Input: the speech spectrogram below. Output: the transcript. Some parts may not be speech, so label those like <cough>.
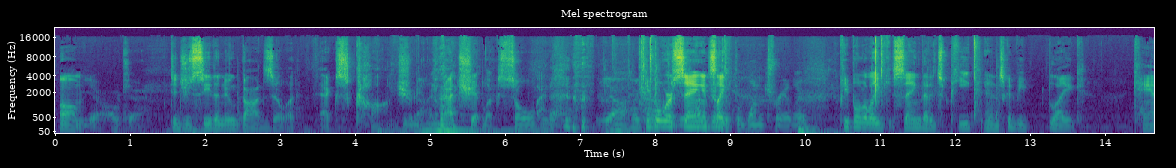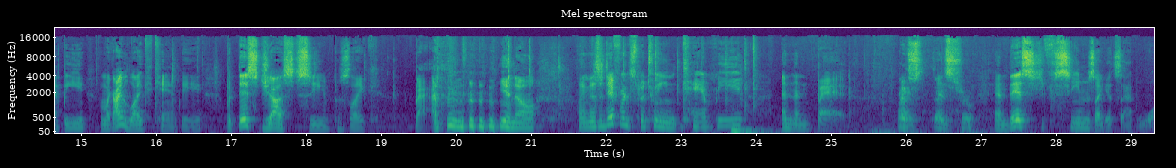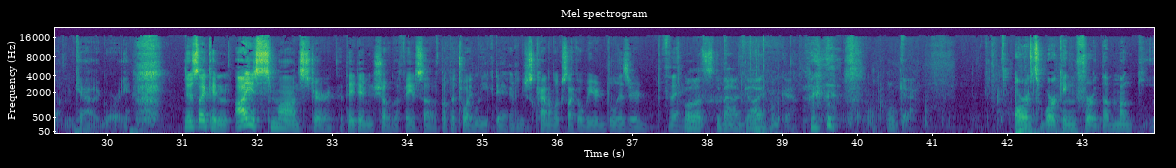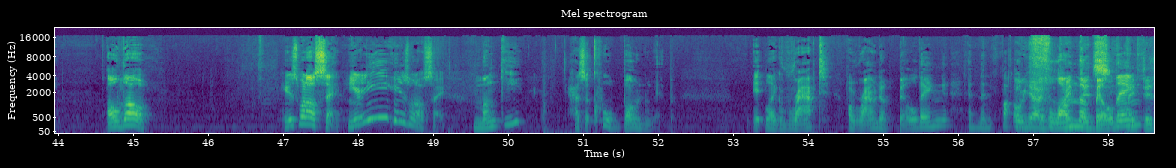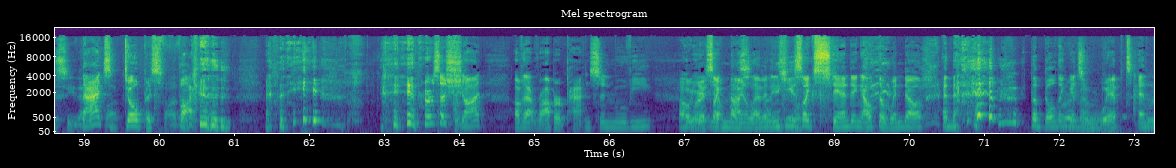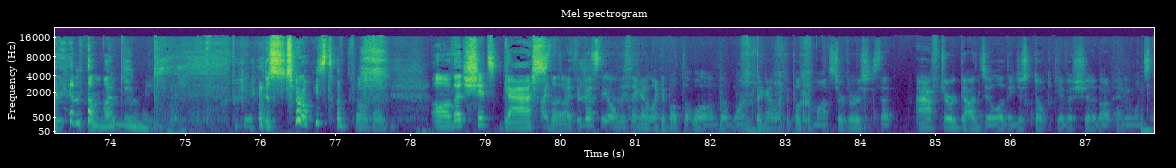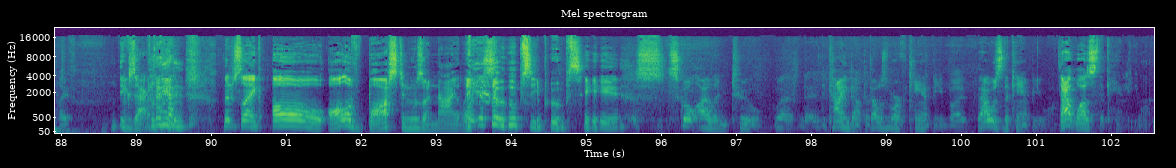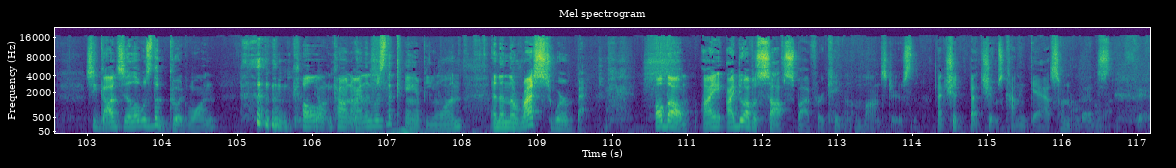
um, yeah, okay. did you see the new Godzilla X Kong trailer? No. <laughs> That shit looks so bad. No. Yeah. I People were saying it's like- the one trailer. People were like saying that it's peak and it's gonna be like campy. I'm like, I like campy, but this just seems like bad. <laughs> you know, like there's a difference between campy and then bad. That's Right. that's true. and this seems like it's that one category. There's like an ice monster that they didn't show the face of, but the toy leaked it, and it just kind of looks like a weird lizard thing. Oh, that's the bad guy. Okay. <laughs> okay. Or it's working for the monkey. Although, here's what I'll say. Here, here's what I'll say. Monkey has a cool bone whip. It like wrapped around a building and then fucking Oh yeah, I- flung I the did see- building. I did see that. That's dope I as fuck. <laughs> <laughs> there was a shot of that Robert Pattinson movie Oh where yeah, it's like yep, I 9 saw 11 that and he's like standing out the window and then <laughs> the building gets whipped and then the Remember monkey me. <laughs> destroys the building. Oh, that shit's gas I, though. I think that's the only thing I like about the well, the one thing I like about the MonsterVerse is that after Godzilla, they just don't give a shit about anyone's life. Exactly. <laughs> <laughs> They're just like, oh, all of Boston was annihilated. Well, I guess- Oopsie poopsie. Skull Island too, kind of, but that was more of campy. But that was the campy one. That was the campy one. See, Godzilla was the good one. <laughs> Kong Kong Island was the campy one, and then the rest were bad. Although I I do have a soft spot for King of the Monsters. That shit that shit was kind of gas. I'm not gonna That's lie. fair.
